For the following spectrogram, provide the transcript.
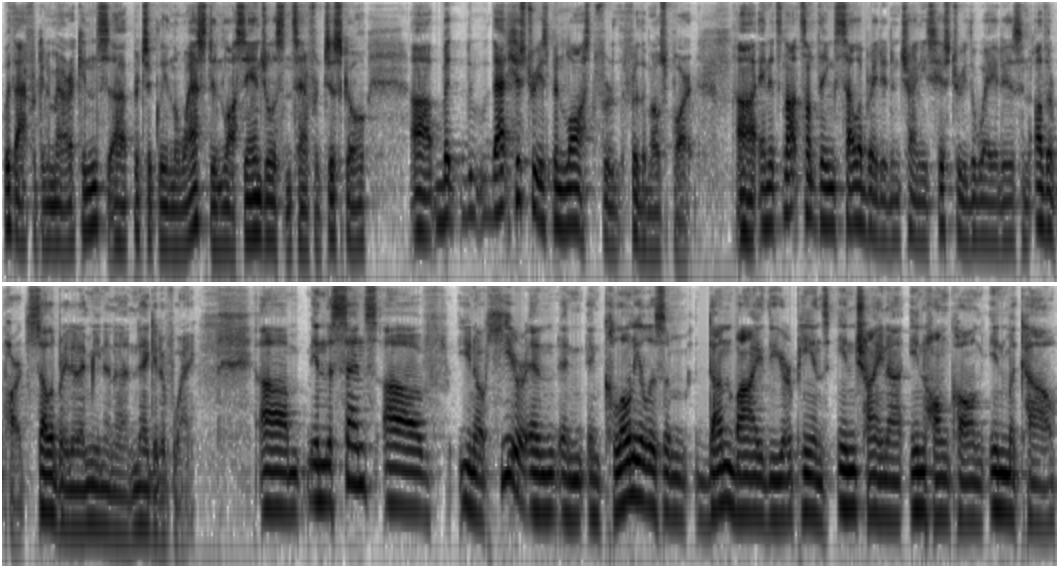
with African Americans, uh, particularly in the West, in Los Angeles and San Francisco. Uh, but that history has been lost for for the most part, uh, and it's not something celebrated in Chinese history the way it is in other parts. Celebrated, I mean, in a negative way, um, in the sense of you know here and and, and colonialism done by the Europeans in China, in Hong Kong, in Macau.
